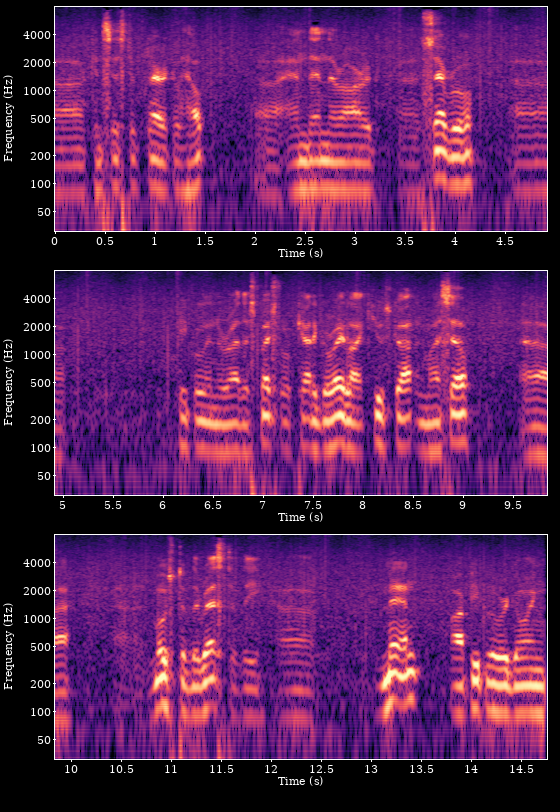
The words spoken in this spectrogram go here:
uh, consists of clerical help, uh, and then there are uh, several uh, people in a rather special category like Hugh Scott and myself. Uh, most of the rest of the men are people who are going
